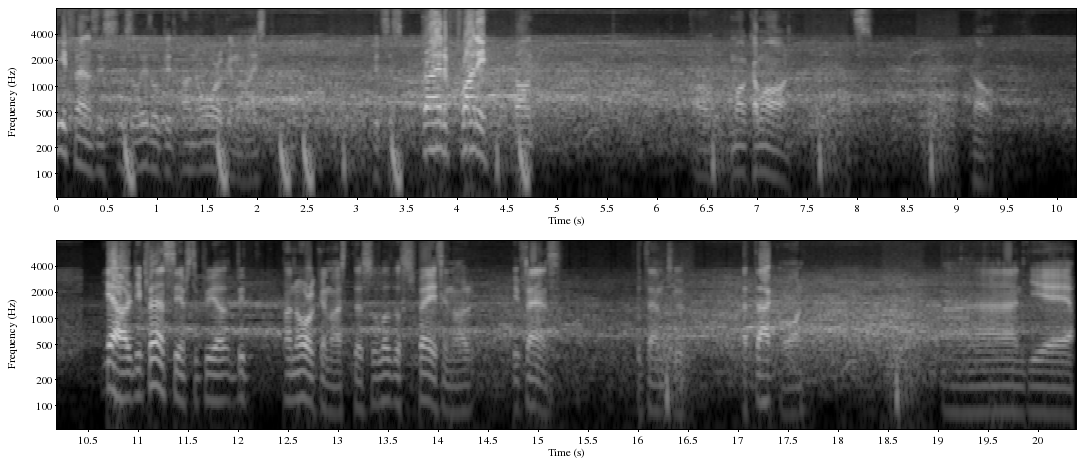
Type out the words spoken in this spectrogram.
defense is, is a little bit unorganized. It's just kind of funny. Don't. Oh, come on, come on. It's... No. Yeah, our defense seems to be a bit unorganized. There's a lot of space in our defense for them to attack on. And yeah.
